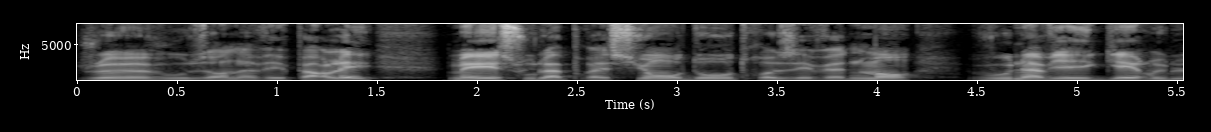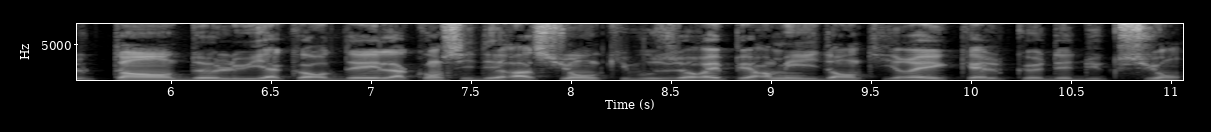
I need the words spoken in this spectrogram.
Je vous en avais parlé, mais sous la pression d'autres événements, vous n'aviez guère eu le temps de lui accorder la considération qui vous aurait permis d'en tirer quelques déductions.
